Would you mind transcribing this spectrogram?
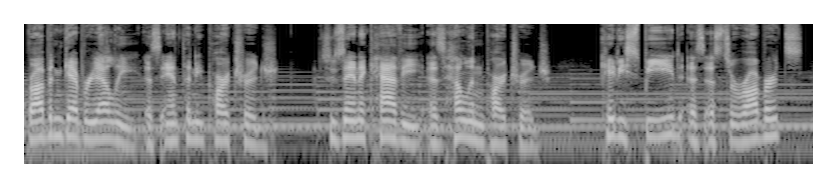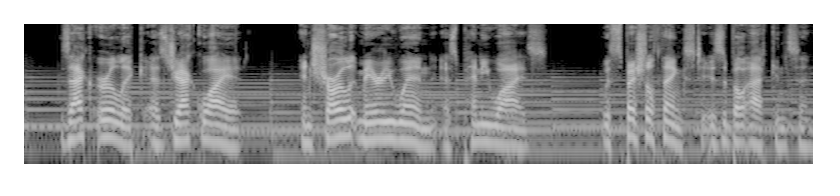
Robin Gabrielli as Anthony Partridge, Susanna Kavee as Helen Partridge, Katie Speed as Esther Roberts, Zach Ehrlich as Jack Wyatt, and Charlotte Mary Wen as Penny Wise, with special thanks to Isabel Atkinson.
